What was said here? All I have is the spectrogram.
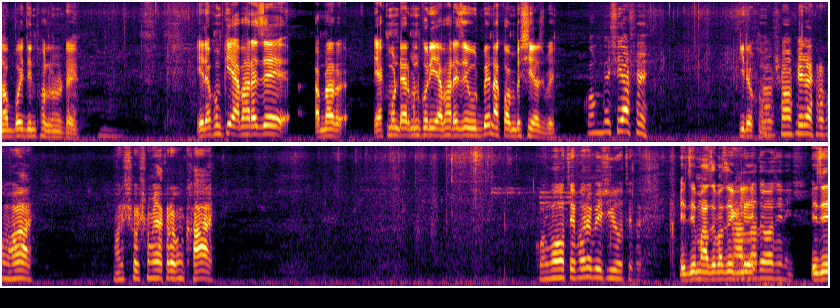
নব্বই দিন ফলন ওঠে। এরকম কি অ্যাভারেজে আপনার এক মন দেড় মন করে অ্যাভারেজে উঠবে না কম বেশি আসবে? কম বেশি আসে। কীরকম? সব সময় ফের একরকম হয়। মানুষ সব সময় একরকম খায়। কমও হতে পারে বেশিও হতে পারে। এই যে মাঝে মাঝে এগুলো এই যে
